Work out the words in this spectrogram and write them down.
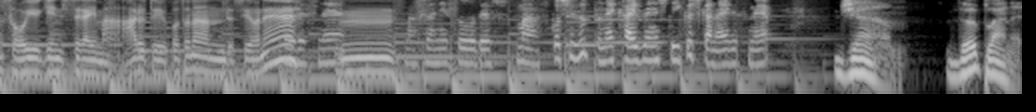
そういう現実が今あるということなんですよそうね。ですねう。んまさにそうです。まあ少しずつね、改善していくしかないですね。Jam, the planet.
